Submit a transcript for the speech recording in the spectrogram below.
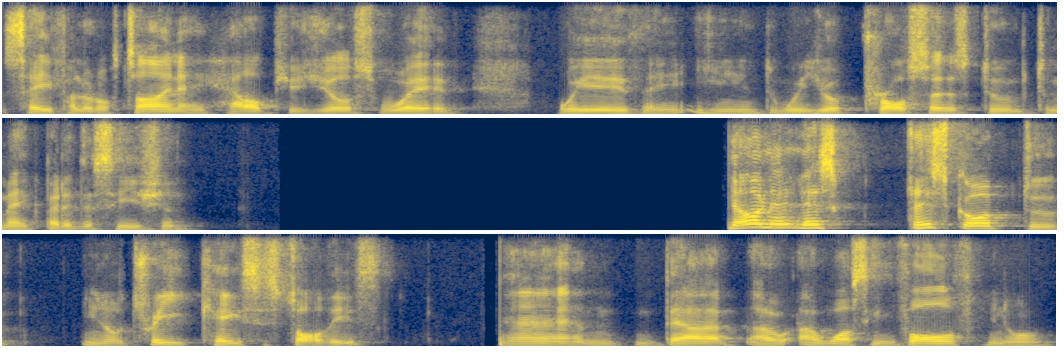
save a lot of time and help you just with with in, with your process to to make better decision. Now let, let's let's go up to you know three case studies and that I, I, was involved, you know,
